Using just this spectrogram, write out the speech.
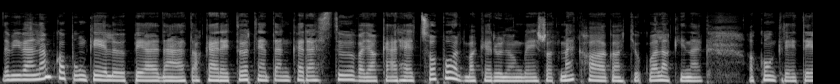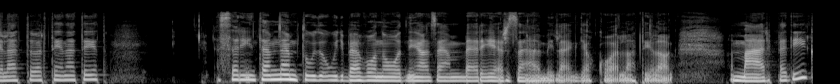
de mivel nem kapunk élő példát, akár egy történeten keresztül, vagy akár egy csoportba kerülünk be, és ott meghallgatjuk valakinek a konkrét élettörténetét, szerintem nem tud úgy bevonódni az ember érzelmileg gyakorlatilag. Már pedig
